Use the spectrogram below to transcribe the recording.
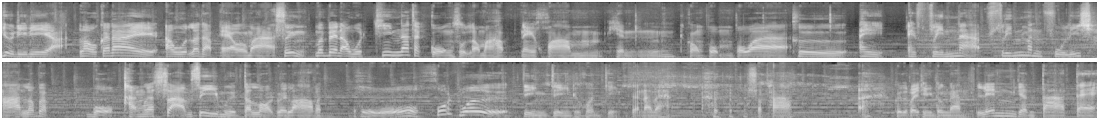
อยู่ดีๆอะเราก็ได้อาวุธระดับ L มา ซึ่งมันเป็นอาวุธที่น่าจะโกงสุดแล้วมาครับ ในความเห็นของผม เพราะว่าคือไอไอฟลินต์อะฟลินต์มันฟูลี่ชาร์จแล้วแบบ โบกครั้งละ3 4หมื่นตลอดเวลามันโอ้โหโคตรเวอร์จริง ๆ ทุกคนจริงแต่นั่นแหละฮะสภาพก็จะไปถึงตรงนั้นเล่นกันตาแตก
